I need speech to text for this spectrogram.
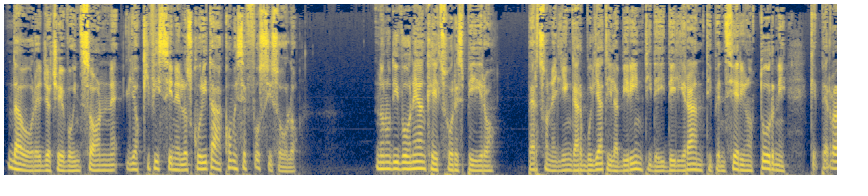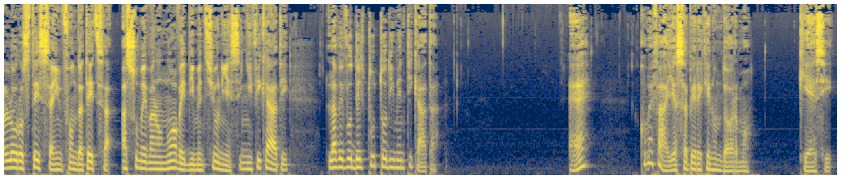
Da ore giacevo insonne, gli occhi fissi nell'oscurità come se fossi solo. Non udivo neanche il suo respiro, perso negli ingarbugliati labirinti dei deliranti pensieri notturni che per la loro stessa infondatezza assumevano nuove dimensioni e significati, l'avevo del tutto dimenticata. Eh? Come fai a sapere che non dormo? chiesi.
